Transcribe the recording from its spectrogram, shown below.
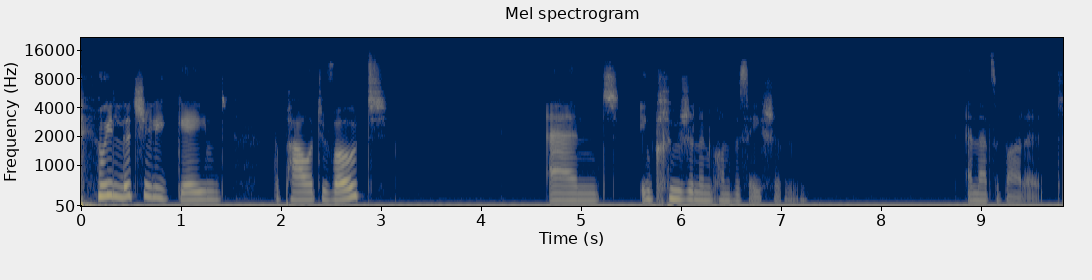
we literally gained the power to vote and inclusion and conversation. And that's about it.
